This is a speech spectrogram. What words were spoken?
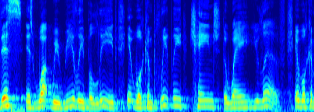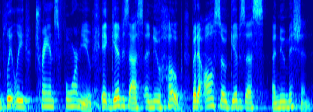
this is what we really believe, it will completely change the way you live. It will completely transform you. It gives us a new hope, but it also gives us a new mission.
